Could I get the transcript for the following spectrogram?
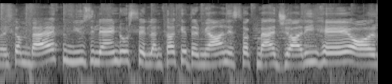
वेलकम बैक। न्यूजीलैंड और श्रीलंका के दरमियान इस वक्त मैच जारी है और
